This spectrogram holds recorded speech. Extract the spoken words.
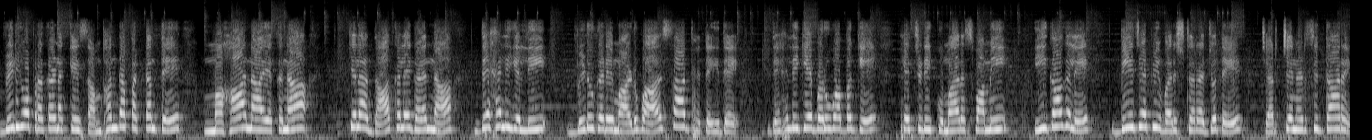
ವಿಡಿಯೋ ಪ್ರಕರಣಕ್ಕೆ ಸಂಬಂಧಪಟ್ಟಂತೆ ಮಹಾನಾಯಕನ ಕೆಲ ದಾಖಲೆಗಳನ್ನು ದೆಹಲಿಯಲ್ಲಿ ಬಿಡುಗಡೆ ಮಾಡುವ ಸಾಧ್ಯತೆ ಇದೆ. ದೆಹಲಿಗೆ ಬರುವ ಬಗ್ಗೆ ಎಚ್ ಡಿ ಕುಮಾರಸ್ವಾಮಿ ಈಗಾಗಲೇ ಬಿಜೆಪಿ ವರಿಷ್ಠರ ಜೊತೆ ಚರ್ಚೆ ನಡೆಸಿದ್ದಾರೆ.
